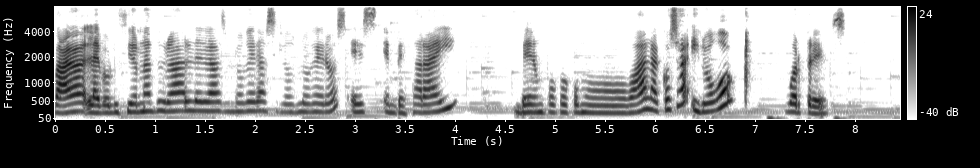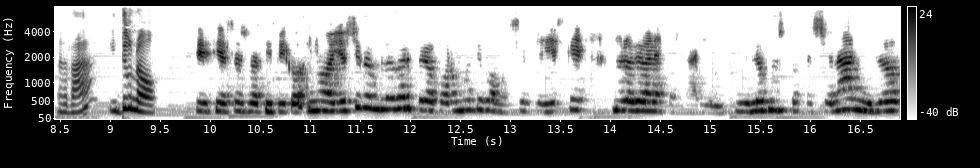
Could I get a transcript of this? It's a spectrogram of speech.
va, la evolución natural de las blogueras y los blogueros es empezar ahí, ver un poco cómo va la cosa y luego WordPress, ¿verdad? Y tú no. Sí, sí, eso es lo típico. No, yo sigo en Blogger, pero por un motivo muy simple, y es que no lo veo necesario. Mi blog no es profesional, mi blog,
